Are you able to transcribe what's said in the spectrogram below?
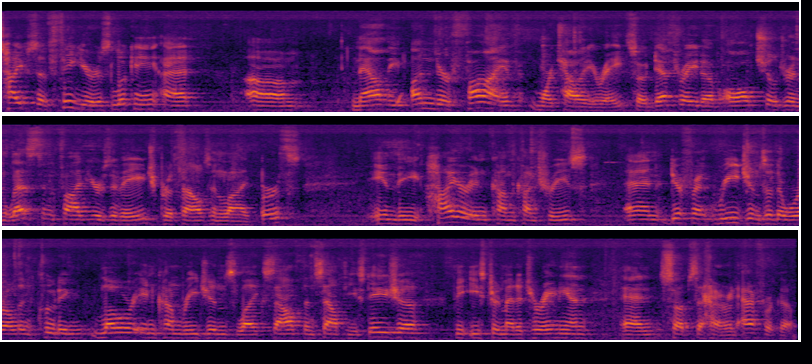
types of figures looking at um, now the under five mortality rate, so death rate of all children less than five years of age per thousand live births, in the higher income countries and different regions of the world, including lower income regions like South and Southeast Asia, the Eastern Mediterranean, and Sub-Saharan Africa.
